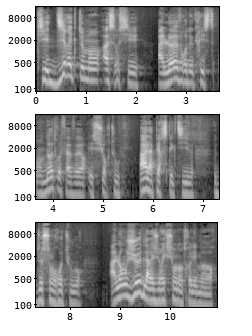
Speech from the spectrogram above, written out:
qui est directement associée à l'œuvre de Christ en notre faveur et surtout à la perspective de son retour, à l'enjeu de la résurrection d'entre les morts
